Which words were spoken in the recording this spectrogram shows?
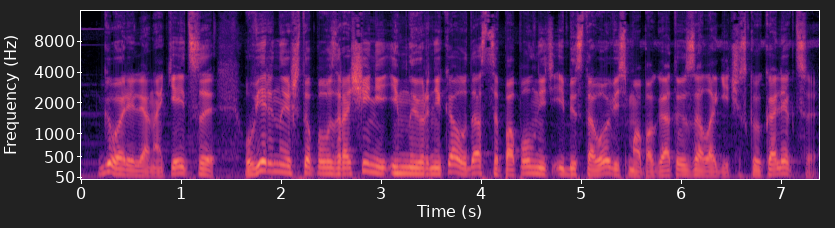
— говорили анакейцы, уверенные, что по возвращении им наверняка удастся пополнить и без того весьма богатую зоологическую коллекцию.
